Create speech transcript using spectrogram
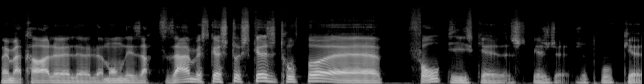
même à travers le, monde des artisans. Mais ce que je, ce que je trouve pas faux, puis ce que, je trouve que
